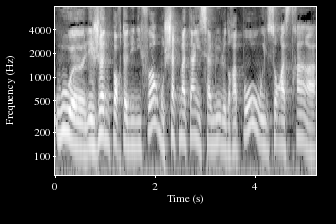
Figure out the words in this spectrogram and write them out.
où euh, les jeunes portent un uniforme, où chaque matin ils saluent le drapeau, où ils sont astreints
